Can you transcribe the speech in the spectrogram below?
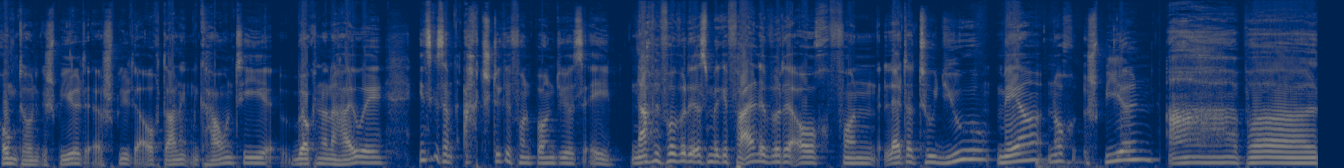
Hometown gespielt. Er spielte auch Darlington County, Working on a Highway. Insgesamt acht Stücke von Bond USA. Nach wie vor würde es mir gefallen, er würde auch von Letter to You mehr noch spielen. Aber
